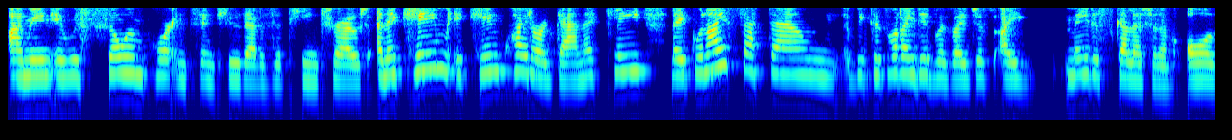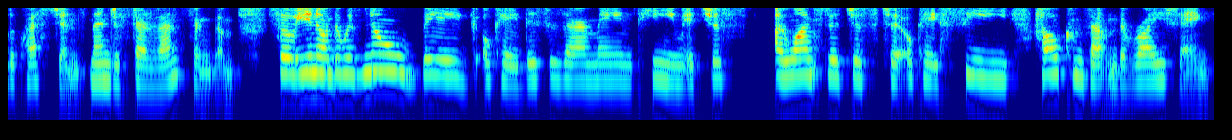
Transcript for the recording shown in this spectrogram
I mean, it was so important to include that as a theme throughout, and it came it came quite organically. Like when I sat down, because what I did was I just I made a skeleton of all the questions and then just started answering them. So, you know, there was no big, okay, this is our main theme. It just, I wanted it just to, okay, see how it comes out in the writing.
